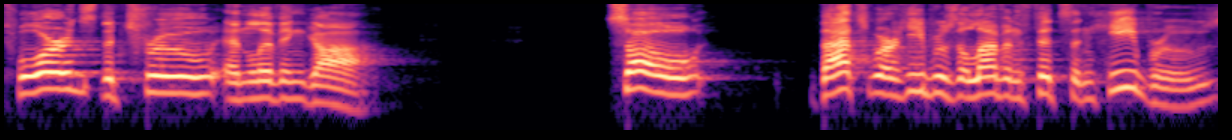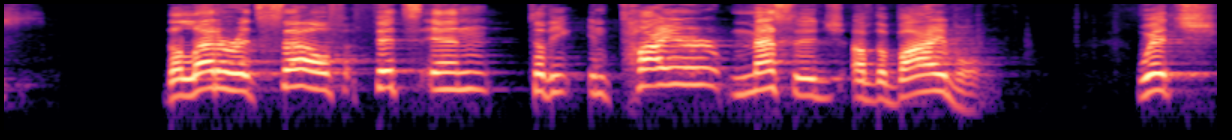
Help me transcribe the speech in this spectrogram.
towards the true and living God. So that's where Hebrews 11 fits in Hebrews. The letter itself fits in to the entire message of the Bible which,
